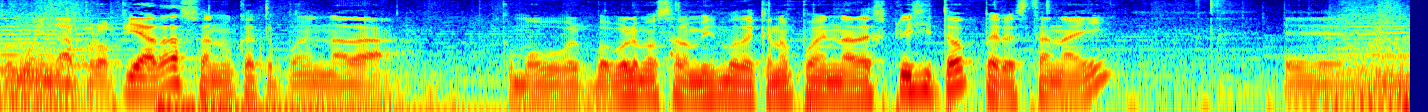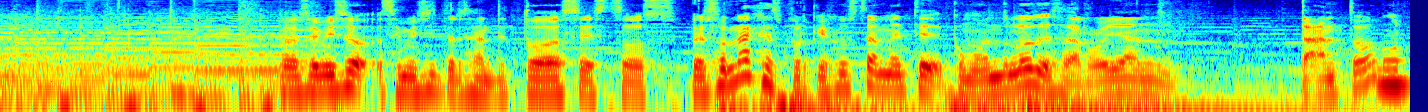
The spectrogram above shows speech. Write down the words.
como inapropiadas, o sea, nunca te ponen nada, como vol- volvemos a lo mismo de que no ponen nada explícito, pero están ahí. Eh, pero se me, hizo, se me hizo interesante todos estos personajes, porque justamente como no lo desarrollan tanto,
